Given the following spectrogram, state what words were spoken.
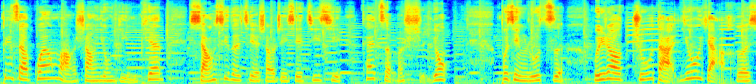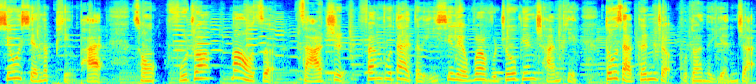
并在官网上用影片详细的介绍这些机器该怎么使用。不仅如此，围绕主打优雅和休闲的品牌，从服装、帽子、杂志、帆布袋等一系列 Verve 周边产品，都在跟着不断的延展。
